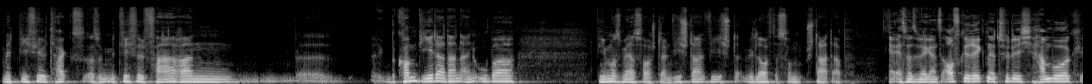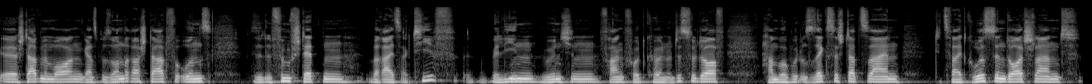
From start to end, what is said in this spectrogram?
Mit wie viel Tax, also mit wie viel Fahrern? Äh, bekommt jeder dann ein Uber? Wie muss man das vorstellen? Wie, wie, wie läuft das vom Start ab? Ja, erstmal sind wir ganz aufgeregt natürlich. Hamburg äh, starten wir morgen, ganz besonderer Start für uns. Wir sind in fünf Städten bereits aktiv. Berlin, München, Frankfurt, Köln und Düsseldorf. Hamburg wird unsere sechste Stadt sein, die zweitgrößte in Deutschland,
